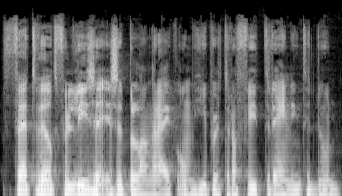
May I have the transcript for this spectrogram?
vet wilt verliezen, is het belangrijk om hypertrofie training te doen.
